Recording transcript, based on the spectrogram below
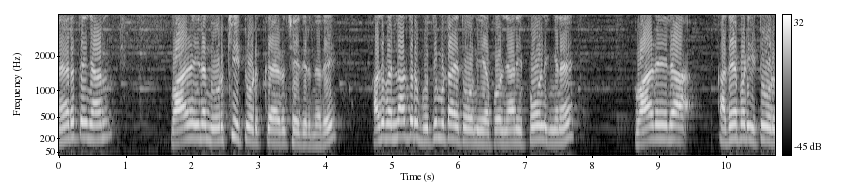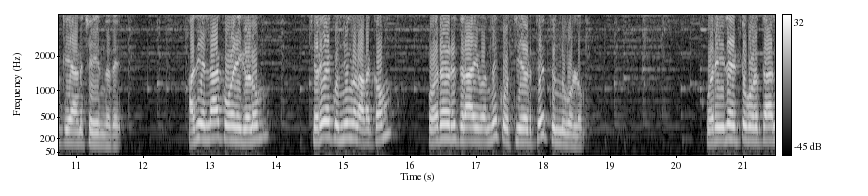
നേരത്തെ ഞാൻ വാഴയില നുറുക്കിയിട്ട് കൊടുക്കുകയാണ് ചെയ്തിരുന്നത്. അത് വല്ലാത്തൊരു ബുദ്ധിമുട്ടായി തോന്നിയപ്പോൾ ഞാൻ ഇപ്പോൾ ഇങ്ങനെ വാഴയില അതേപടി ഇട്ട് കൊടുക്കുകയാണ് ചെയ്യുന്നത്. അത് എല്ലാ കോഴികളും ചെറിയ കുഞ്ഞുങ്ങളടക്കം ഓരോരുത്തരായി വന്ന് കൊത്തിയെടുത്ത് തിന്നുകൊള്ളും. ഒരു ഇല ഇട്ട് കൊടുത്താൽ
